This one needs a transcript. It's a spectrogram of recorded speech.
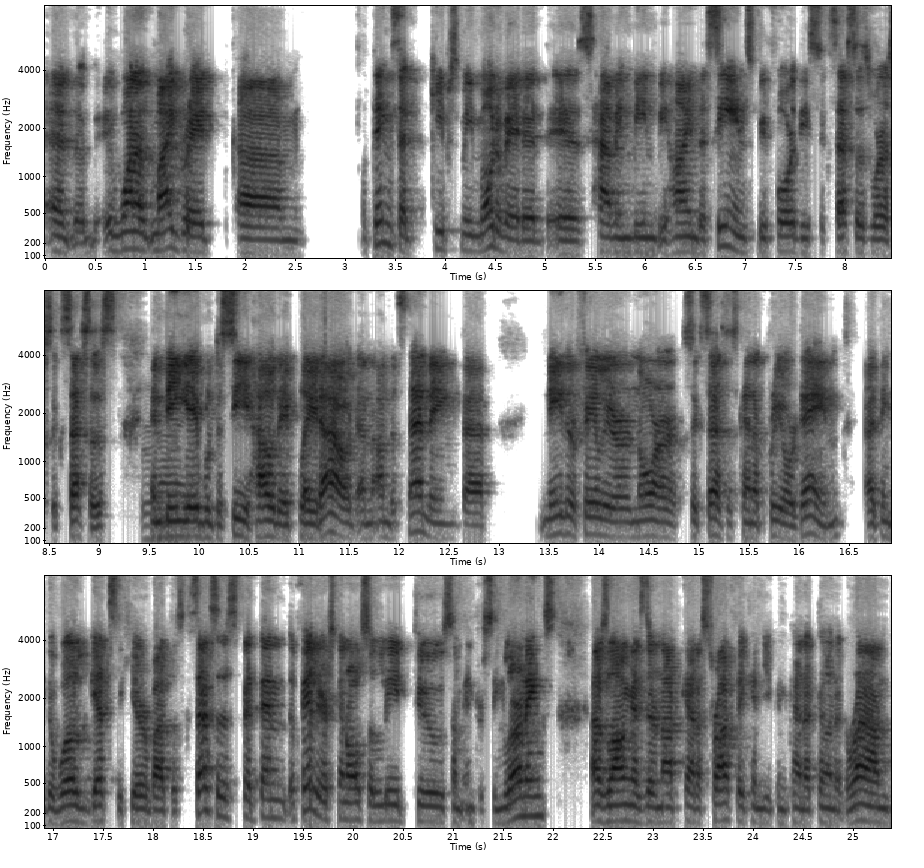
And one of my great um, things that keeps me motivated is having been behind the scenes before these successes were successes right. and being able to see how they played out and understanding that neither failure nor success is kind of preordained. I think the world gets to hear about the successes but then the failures can also lead to some interesting learnings. As long as they're not catastrophic and you can kind of turn it around.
